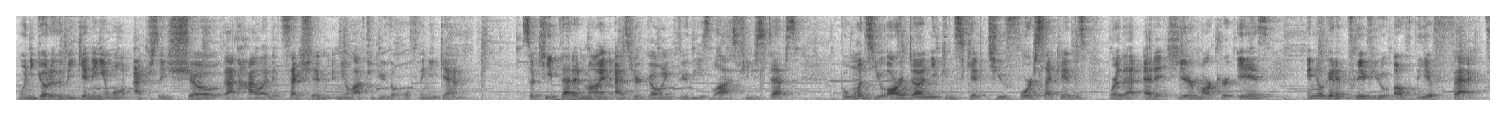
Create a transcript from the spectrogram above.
When you go to the beginning, it won't actually show that highlighted section and you'll have to do the whole thing again. So keep that in mind as you're going through these last few steps. But once you are done, you can skip to four seconds where that edit here marker is, and you'll get a preview of the effect.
